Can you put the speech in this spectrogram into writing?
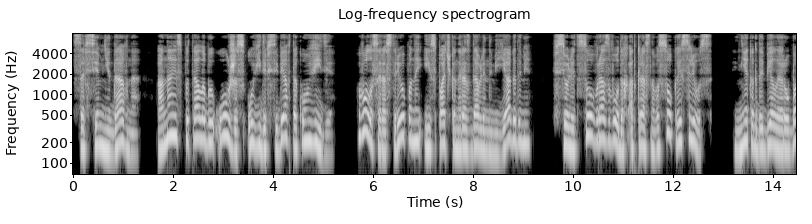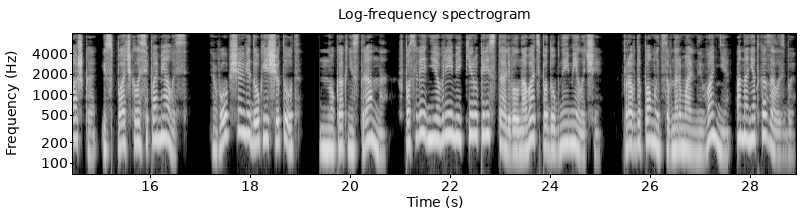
Совсем недавно она испытала бы ужас, увидев себя в таком виде. Волосы растрепаны и испачканы раздавленными ягодами, все лицо в разводах от красного сока и слез. Некогда белая рубашка испачкалась и помялась. В общем, видок еще тот. Но, как ни странно, в последнее время Киру перестали волновать подобные мелочи. Правда, помыться в нормальной ванне она не отказалась бы.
